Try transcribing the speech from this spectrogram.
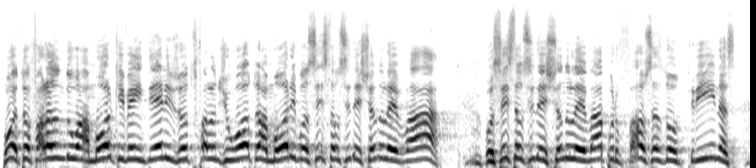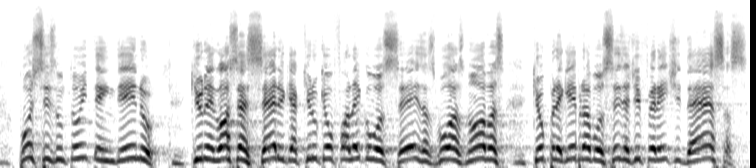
Pô, eu estou falando do amor que vem deles, os outros falando de outro amor e vocês estão se deixando levar. Vocês estão se deixando levar por falsas doutrinas. Poxa, vocês não estão entendendo que o negócio é sério, que aquilo que eu falei com vocês, as boas novas que eu preguei para vocês é diferente dessas.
